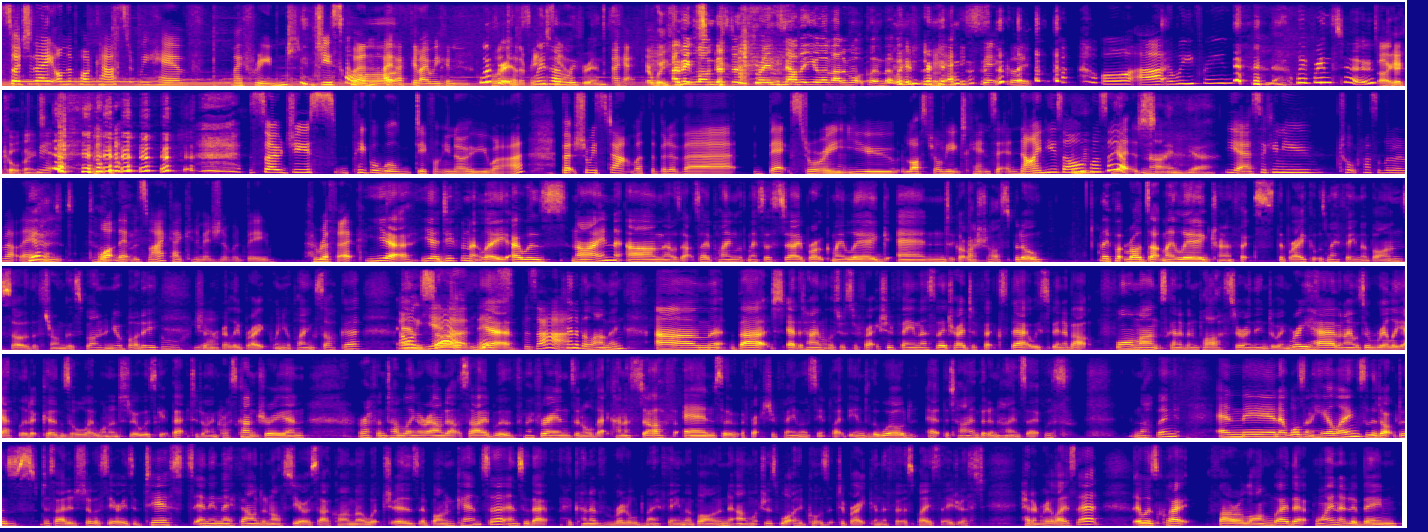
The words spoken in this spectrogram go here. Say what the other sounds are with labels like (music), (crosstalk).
So today on the podcast, we have my friend, Jess Quinn. I, I feel like we can We're call each other friends. We're friends. yeah. totally friends. Okay. Are we I mean, long distance (laughs) friends now that you live out of Auckland, but we're (laughs) friends. exactly. (laughs) or are we friends? we're friends too. Okay, cool, thanks. Yeah. So, Jess, people will definitely know who you are. But should we start with a bit of a backstory? Mm-hmm. You lost your leg to cancer at nine years old, mm-hmm. was it? Yeah, nine, yeah. Yeah. So, can you talk to us a little bit about that Yeah, and what that was like? I can imagine it would be horrific. Yeah, yeah, definitely. I was nine. Um, I was outside playing with my sister. I broke my leg and got rushed to hospital. They put rods up my leg trying to fix the break. It was my femur bone, so the strongest bone in your body shouldn't really break when you're playing soccer. Oh, And so, yeah, that's bizarre. Kind of alarming. Um, but at the time, it was just a fractured femur, so they tried to fix that. We spent about four months kind of in plaster and then doing rehab. And I was a really athletic kid, so all I wanted to do was get back to doing cross country and rough and tumbling around outside with my friends and all that kind of stuff. And so a fractured femur seemed like the end of the world at the time, but in hindsight, it was nothing. And then it wasn't healing, so the doctors decided to do a series of tests, and then they found an osteosarcoma, which is a bone cancer, and so that had kind of riddled my femur bone, um, which is what had caused it to break in the first place. They just hadn't realised that. It was quite far along by that point. It had been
